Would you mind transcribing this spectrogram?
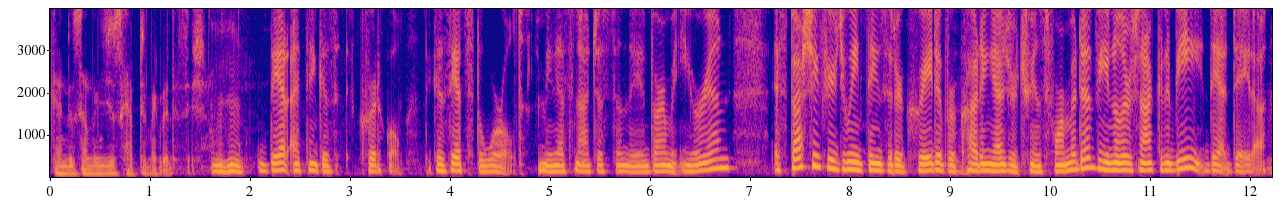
can do something. You just have to make the decision. Mm-hmm. That I think is critical because that's the world. I mean, that's not just in the environment you're in, especially if you're doing things that are creative or cutting edge or transformative. You know, there's not going to be that data. Mm-hmm.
